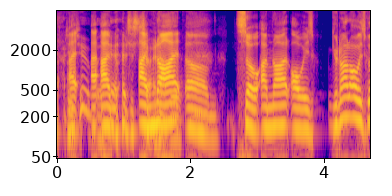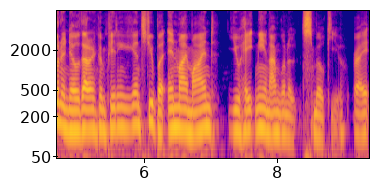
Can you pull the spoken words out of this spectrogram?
I do I, am I just try I'm not not. Um, so I'm not always. You're not always going to know that I'm competing against you, but in my mind, you hate me, and I'm going to smoke you, right?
